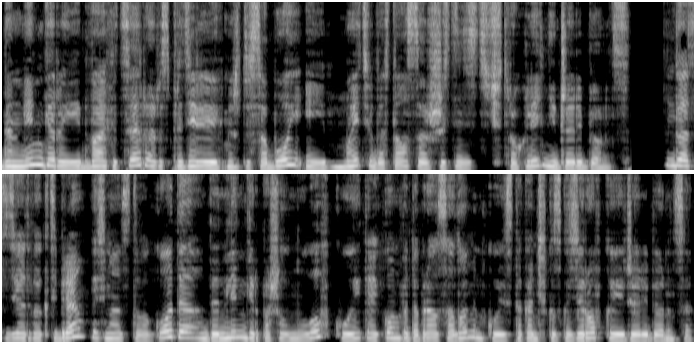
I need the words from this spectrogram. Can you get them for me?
Денлингер и два офицера распределили их между собой, и Мэтью достался 64-летний Джерри Бернс. 29 октября 2018 года Денлингер пошел на уловку и тайком подобрал соломинку из стаканчика с газировкой Джерри Бернса,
